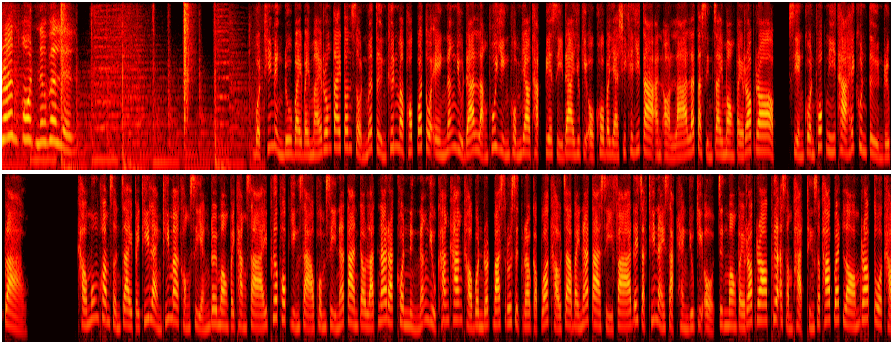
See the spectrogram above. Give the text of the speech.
Tran od Novelil บทที่หนึ่งดูใบใบไม้ร่วงใต้ต้นสนเมื่อตื่นขึ้นมาพบว่าตัวเองนั่งอยู่ด้านหลังผู้หญิงผมยาวถักเปียสีดายุกิโอโคบายาชิคยิตาอันอ่อนล้าและตัดสินใจมองไปรอบๆ เสียงกวนพวกนี้ทาให้คุณตื่นหรือเปล่า เขามุ่งความสนใจไปที่แหล่งที่มาของเสียงโดยมองไปทางซ้ายเพื่อพบหญิงสาวผมสีหน้าตาลเกาลัดน่ารักคนหนึ่งนั่งอยู่ข้างๆเขาบนรถบัสรู้สึกราวกับว่าเขาจะใบหน้าตาสีฟ้าได้จากที่ไหนสักแห่งยูกิโอจึงมองไปรอบๆ เพื่อสัมผัสถึงสภาพแวดล้อมรอบตัวเขา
